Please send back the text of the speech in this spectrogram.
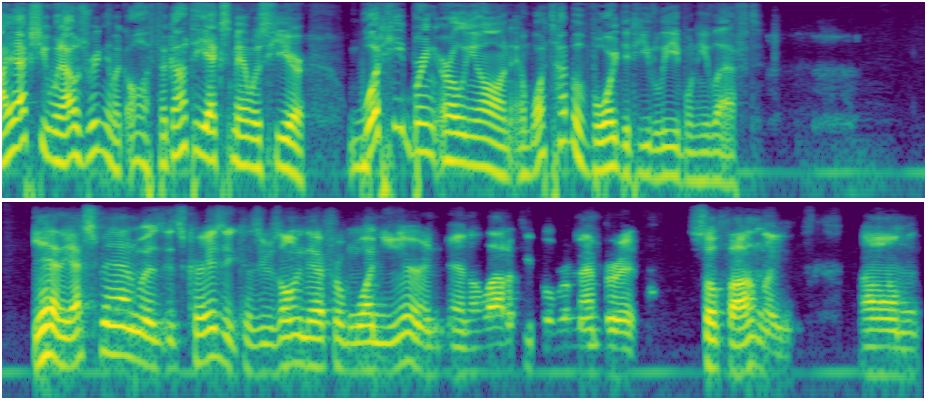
I actually, when I was reading, I'm like, oh, I forgot the X Man was here. What did he bring early on, and what type of void did he leave when he left? Yeah, the X Man was, it's crazy because he was only there for one year, and, and a lot of people remember it so fondly. Um,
